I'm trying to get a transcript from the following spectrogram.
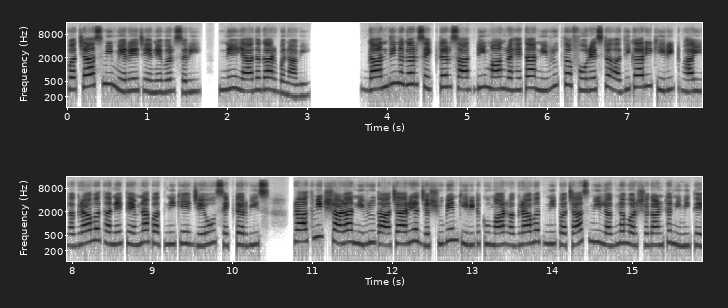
પચાસમી મેરેજ એનિવર્સરી ને યાદગાર બનાવી. ગાંધીનગર સેક્ટર સાતની માંગ રહેતા નિવૃત્ત ફોરેસ્ટ અધિકારી કિરીટભાઈ અગ્રાવત અને તેમના પત્ની કે જેઓ સેક્ટર વીસ પ્રાથમિક શાળા નિવૃત્ત આચાર્ય જશુબેન કિરીટકુમાર અગ્રાવતની પચાસમી લગ્ન વર્ષગાંઠ નિમિત્તે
